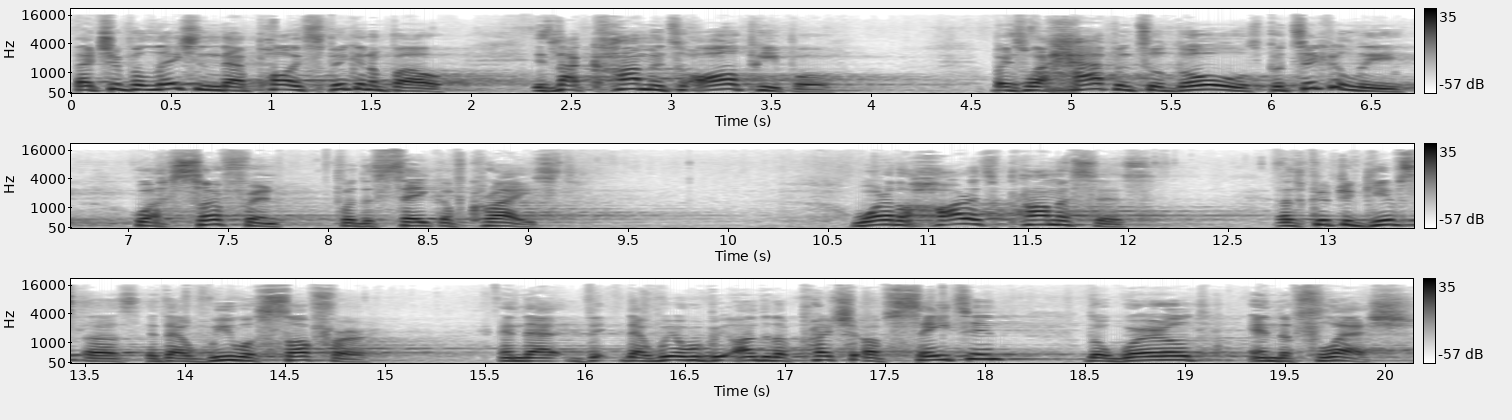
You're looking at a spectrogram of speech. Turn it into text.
That tribulation that Paul is speaking about is not common to all people, but it's what happened to those, particularly who are suffering for the sake of Christ. One of the hardest promises that Scripture gives us is that we will suffer and that, that we will be under the pressure of Satan, the world, and the flesh.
